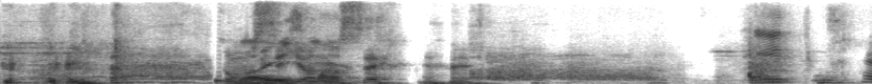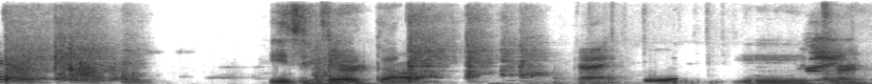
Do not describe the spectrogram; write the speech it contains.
como si yo no sé. It's her car. It's her car. Okay? It's her,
